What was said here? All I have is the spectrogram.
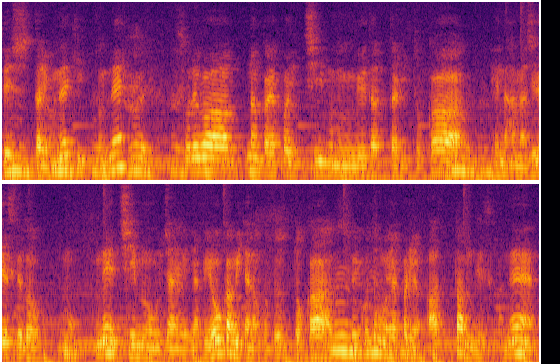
でしたよね、うんきっとね、それはなんかやっぱりチームの運営だったりとか、うん変な話ですけどもうねチームをじゃあやめようかみたいなこととか、うん。そういうこともやっぱりあったんですかね？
